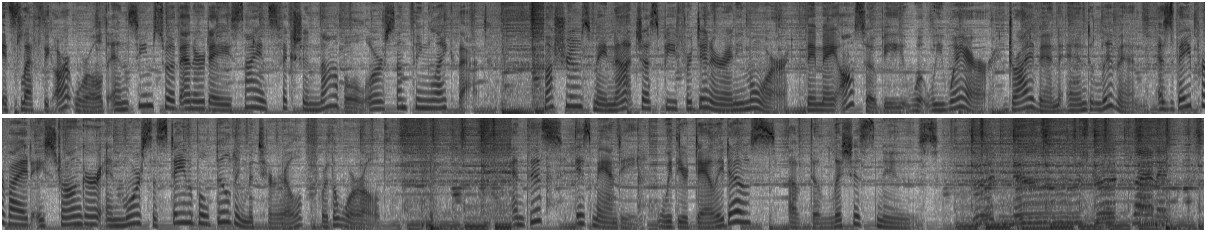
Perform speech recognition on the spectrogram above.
It's left the art world and seems to have entered a science fiction novel or something like that. Mushrooms may not just be for dinner anymore. They may also be what we wear, drive in, and live in, as they provide a stronger and more sustainable building material for the world. And this is Mandy with your daily dose of delicious news. Good news, good planet.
